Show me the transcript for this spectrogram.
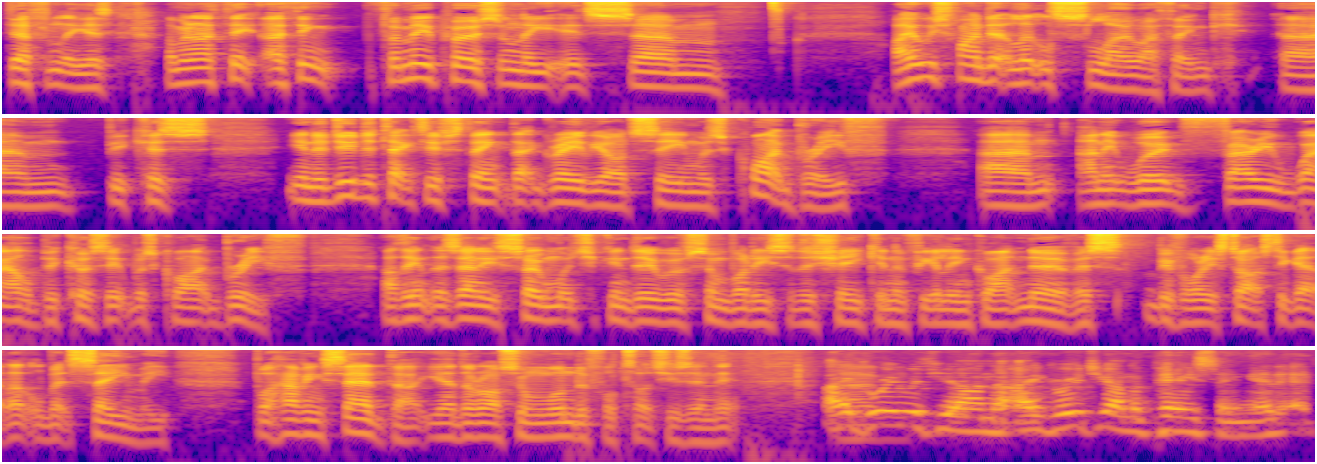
Definitely is. I mean, I think I think for me personally, it's um, I always find it a little slow. I think um, because you know, do detectives think that graveyard scene was quite brief, um, and it worked very well because it was quite brief. I think there's only so much you can do with somebody sort of shaking and feeling quite nervous before it starts to get a little bit samey. But having said that, yeah, there are some wonderful touches in it. I agree with you on the. I agree with you on the pacing. It, it-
